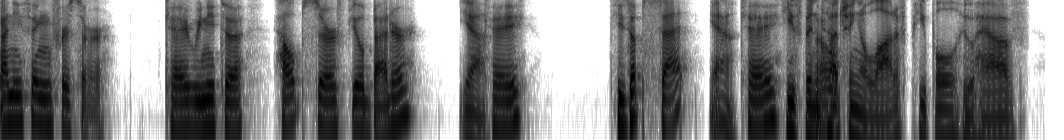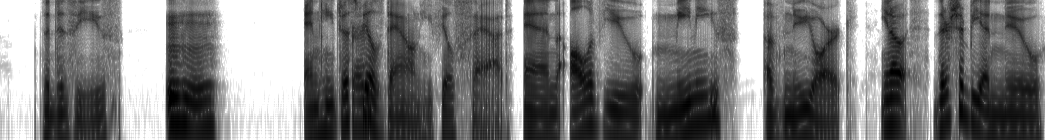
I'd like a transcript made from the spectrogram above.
Anything for Sir. Okay, we need to help Sir feel better. Yeah. Okay, he's upset. Yeah. Okay, He's been So- touching a lot of people who have the disease Mm-hmm. and he just Very- feels down. He feels sad. And all of you meanies of New York, you know, there should be a new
